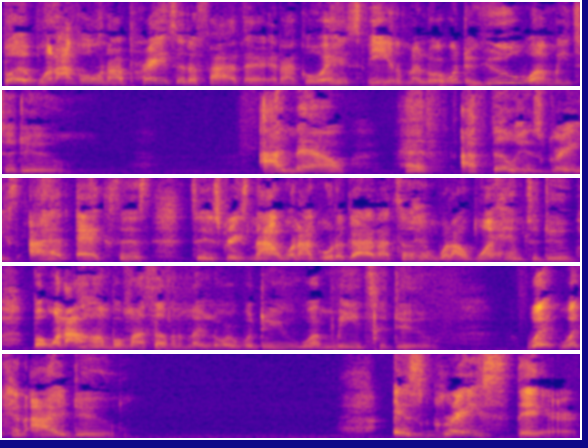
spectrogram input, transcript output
But when I go and I pray to the Father and I go at his feet and I'm like, Lord, what do you want me to do? I now have I feel his grace. I have access to his grace. Not when I go to God and I tell him what I want him to do, but when I humble myself and I'm like, Lord, what do you want me to do? What what can I do? It's grace there.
